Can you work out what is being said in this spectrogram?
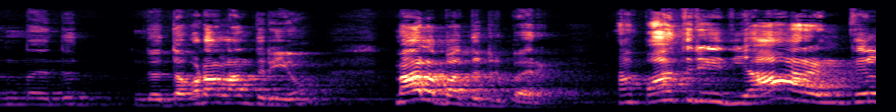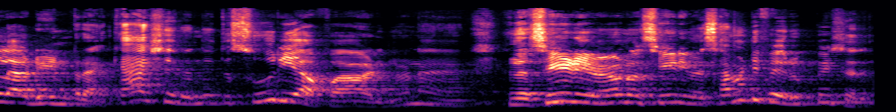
இந்த இந்த இந்த தவடாலாம் தெரியும். மேலே பார்த்துட்டு இருப்பாரு. நான் பார்த்துட்டு இது யார் அங்கிள் அப்படின்றேன். கேஷியர் வந்து இது சூர்யாப்பா அப்படின்னு இந்த சிடி வேணும் சிடி வேணும். செவன்ட்டி ஃபைவ் ருபீஸ் அது.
